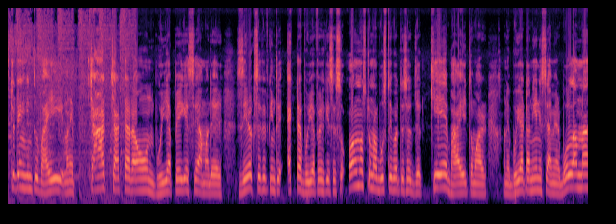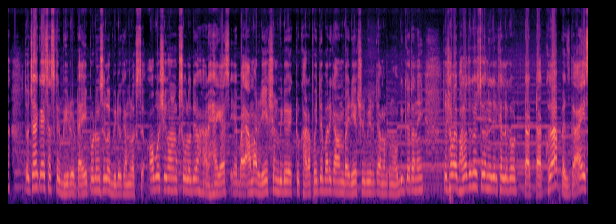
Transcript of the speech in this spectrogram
স্টুডেন্ট কিন্তু ভাই মানে চার, চারটা রাউন্ড ভুইয়া পেয়ে গেছে আমাদের জেরক্স এফ কিন্তু একটা ভুইয়া পেয়ে গেছে। সো অলমোস্ট তোমরা বুঝতে পারতেছো যে কে ভাই তোমার মানে ভুইয়াটা নিয়ে নিচ্ছে আমি আর বললাম না। তো যাই গাইস আজকের ভিডিওটা এই পর্যন্ত ছিল। ভিডিও কেমন লাগছে অবশ্যই কমেন্ট বক্সে বলে দিও। আর হ্যাঁ গ্যাস ভাই, আমার রিয়েকশন ভিডিও একটু খারাপ হইতে পারে, কারণ ভাই রিয়েকশন ভিডিওতে আমার কোনো অভিজ্ঞতা নেই। তো সবাই ভালো থেকে নিজের খেলে টাটা, খোদা হাফেজ গাইস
